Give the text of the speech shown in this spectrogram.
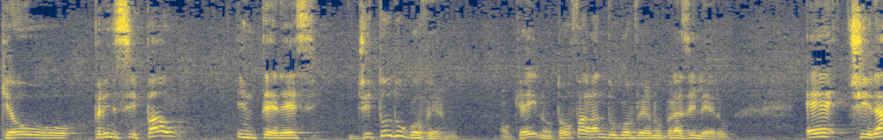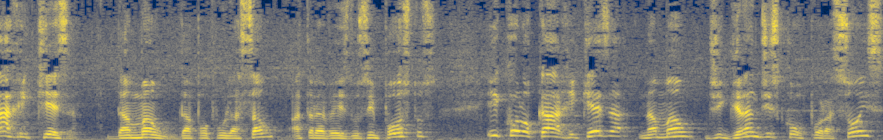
que o principal interesse de todo o governo, ok? Não estou falando do governo brasileiro, é tirar riqueza da mão da população através dos impostos e colocar a riqueza na mão de grandes corporações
